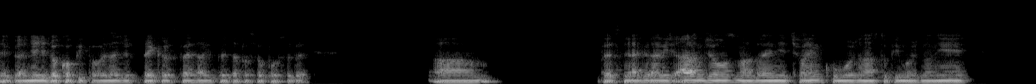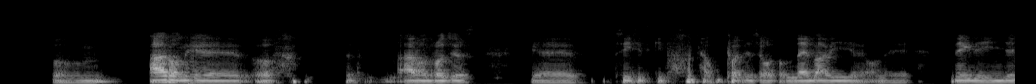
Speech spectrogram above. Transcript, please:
nejde dokopy povedať, že Packers prehrali 5 zápasov po sebe. A presne ak vravíš, Aaron Jones má zranenie členku, možno nastúpi, možno nie. Um, Aaron je, uh, Aaron Rodgers je psychicky úplne, že o tom nebaví, on je niekde inde.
